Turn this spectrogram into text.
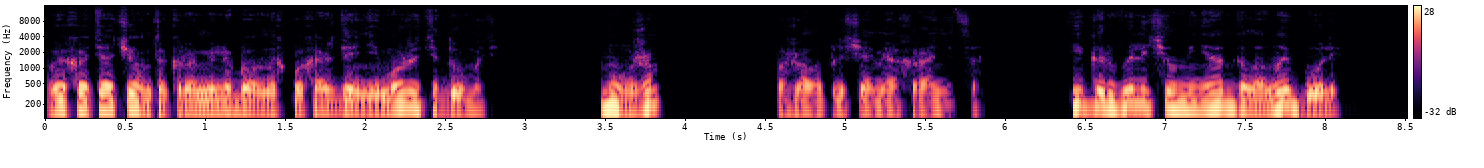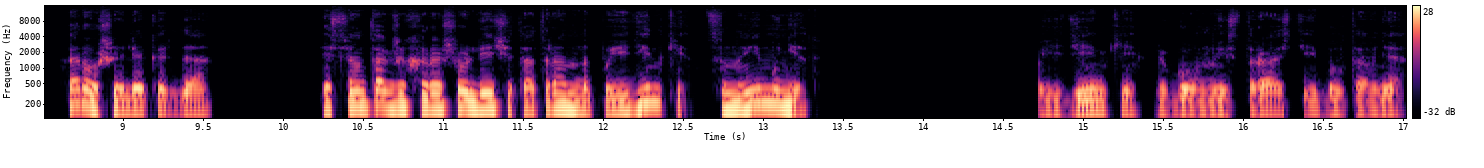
вы хоть о чем-то, кроме любовных похождений, можете думать?» «Можем», — пожала плечами охранница. «Игорь вылечил меня от головной боли. Хороший лекарь, да, если он также хорошо лечит от ран на поединке, цены ему нет. Поединки, любовные страсти и болтовня.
